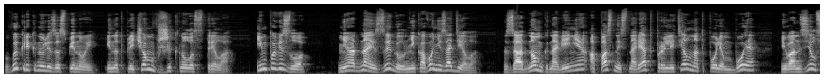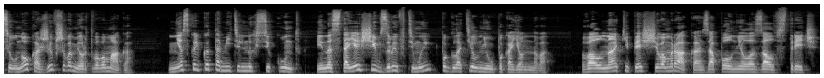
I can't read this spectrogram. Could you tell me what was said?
Выкрикнули за спиной, и над плечом вжикнула стрела. Им повезло. Ни одна из игл никого не задела. За одно мгновение опасный снаряд пролетел над полем боя и вонзился у ног ожившего мертвого мага. Несколько томительных секунд, и настоящий взрыв тьмы поглотил неупокоенного. Волна кипящего мрака заполнила зал встреч,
